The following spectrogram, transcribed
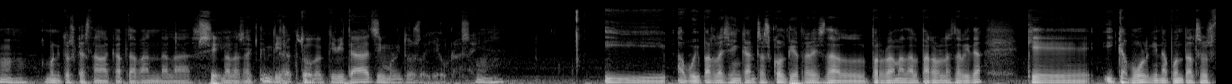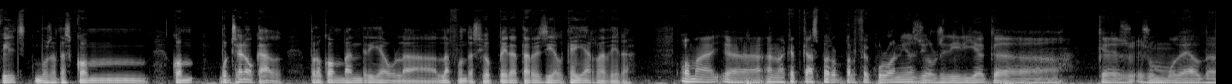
Uh -huh. Monitors que estan al capdavant de les, sí, de les activitats. director d'activitats i monitors de lleure, sí. Uh -huh i avui per la gent que ens escolti a través del programa del Paraules de Vida que, i que vulguin apuntar els seus fills vosaltres com, com potser no cal, però com vendríeu la, la Fundació Pere Tarrés i el que hi ha darrere? Home, eh, en aquest cas per, per fer colònies jo els diria que, que és, és un model de,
